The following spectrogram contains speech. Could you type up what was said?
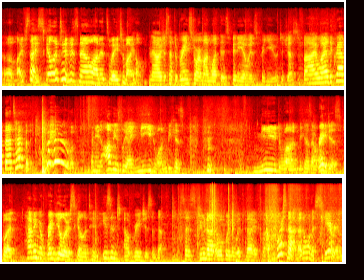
a life-size skeleton is now on its way to my home. Now I just have to brainstorm on what this video is for you to justify why the crap that's happening. Woohoo! I mean, obviously I need one because hmm, need one because outrageous, but having a regular skeleton isn't outrageous enough. It says do not open with knife. Of course not, I don't want to scare him.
